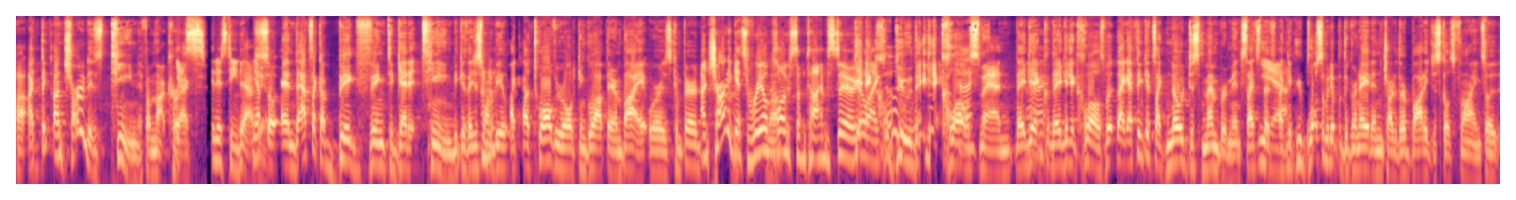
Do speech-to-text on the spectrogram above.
Uh, I think Uncharted is teen, if I'm not correct. Yes, it is teen. Yeah. Yep. So, and that's like a big thing to get it teen because they just want to be like a 12 year old can go out there and buy it, whereas compared Uncharted gets real No. close sometimes too. You're like, cl- dude, they get close, man. They get Alright. they get close, but like I think it's like no dismemberments. That's, that's Yeah. like if you blow somebody up with a grenade and Uncharted, their body just goes flying. So like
